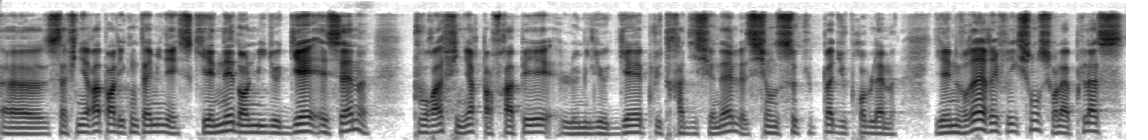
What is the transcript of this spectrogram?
euh, ça finira par les contaminer. Ce qui est né dans le milieu gay SM pourra finir par frapper le milieu gay plus traditionnel si on ne s'occupe pas du problème. Il y a une vraie réflexion sur la place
